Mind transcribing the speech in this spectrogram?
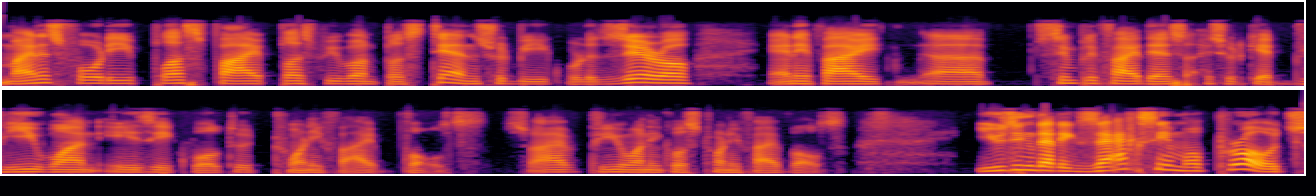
minus 40 plus 5 plus V1 plus 10 should be equal to 0. And if I uh, simplify this, I should get V1 is equal to 25 volts. So I have V1 equals 25 volts. Using that exact same approach,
